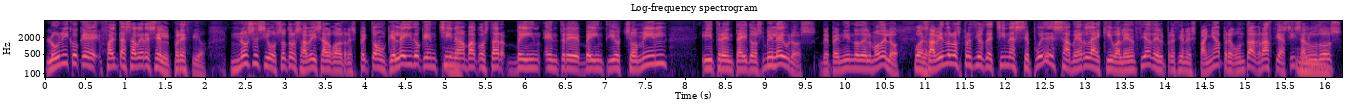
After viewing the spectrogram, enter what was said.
Lo único que falta saber es el precio. No sé si vosotros sabéis algo al respecto, aunque he leído que en China va a costar entre 28.000 y 32.000 euros, dependiendo del modelo. Sabiendo los precios de China, ¿se puede saber la equivalencia del precio en España? Pregunta, gracias y saludos.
